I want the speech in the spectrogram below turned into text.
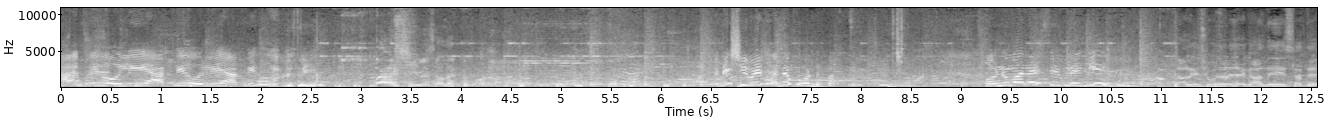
Happy Holi happy Holi happy Holi এটা শিবের সাথে ফটো হনুমানের শিব নাকি কালকে তুলেছে গান্ধীজির সাথে।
